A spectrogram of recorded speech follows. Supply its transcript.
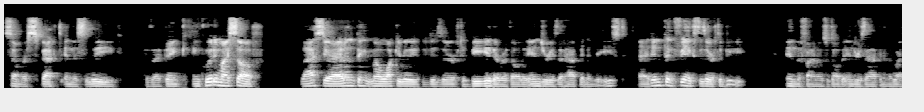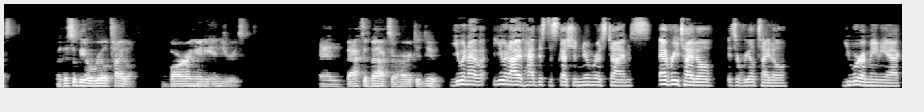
some respect in this league. Because I think, including myself, last year I didn't think Milwaukee really deserved to be there with all the injuries that happened in the East. I didn't think Phoenix deserved to be in the finals with all the injuries that happened in the West. But this will be a real title, barring any injuries. And back to backs are hard to do. You and I, you and I have had this discussion numerous times. Every title is a real title. You were a maniac.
